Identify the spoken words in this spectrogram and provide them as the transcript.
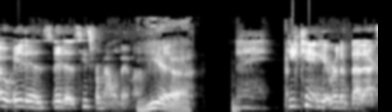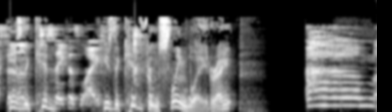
Oh, it is. It is. He's from Alabama. Yeah, He can't get rid of that accent He's the kid, to save his life. he's the kid from Sling Blade, right? Um,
